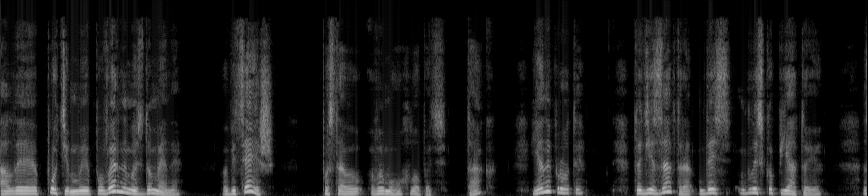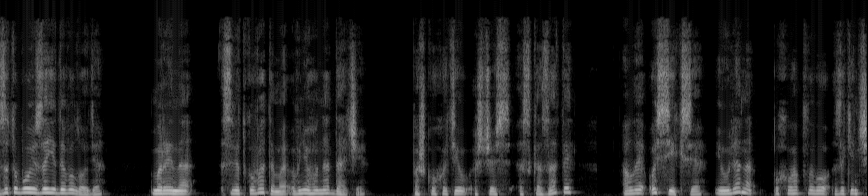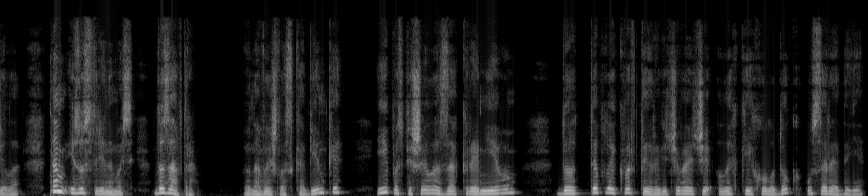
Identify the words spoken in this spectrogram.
Але потім ми повернемось до мене. Обіцяєш? поставив вимогу хлопець. Так, я не проти. Тоді завтра, десь близько п'ятої, за тобою заїде Володя. Марина святкуватиме в нього на дачі. Пашко хотів щось сказати, але осікся, і Уляна похвапливо закінчила. Там і зустрінемось до завтра. Вона вийшла з кабінки і поспішила за Кремнієвим до теплої квартири, відчуваючи легкий холодок усередині.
